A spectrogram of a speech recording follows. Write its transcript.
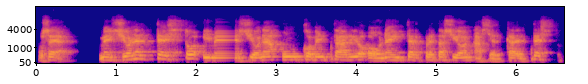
O sea, menciona el texto y menciona un comentario o una interpretación acerca del texto.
